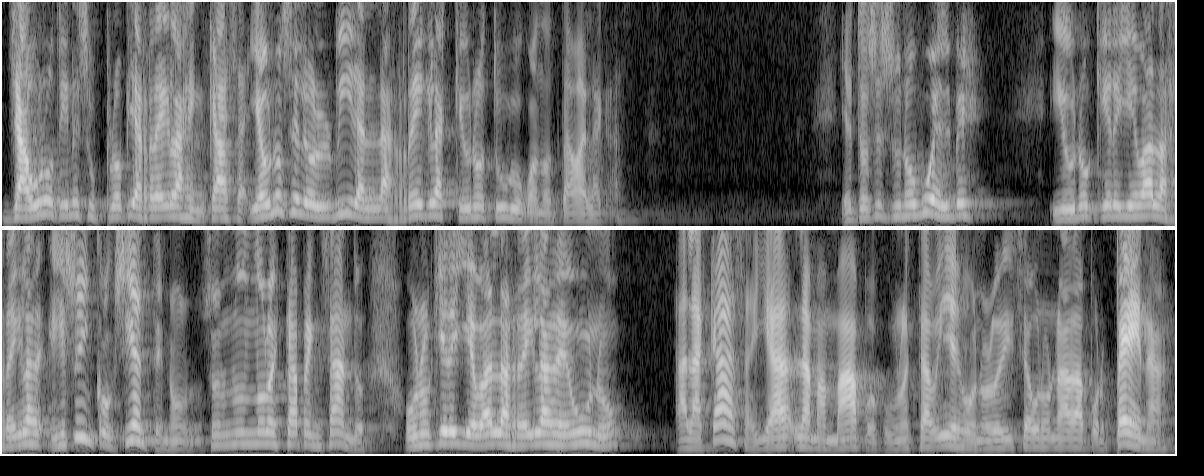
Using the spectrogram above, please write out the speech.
ya uno tiene sus propias reglas en casa y a uno se le olvidan las reglas que uno tuvo cuando estaba en la casa. Y entonces uno vuelve y uno quiere llevar las reglas, y eso es inconsciente, no, eso no, lo está pensando. Uno quiere llevar las reglas de uno a la casa y ya la mamá, porque uno está viejo, no le dice a uno nada por pena,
